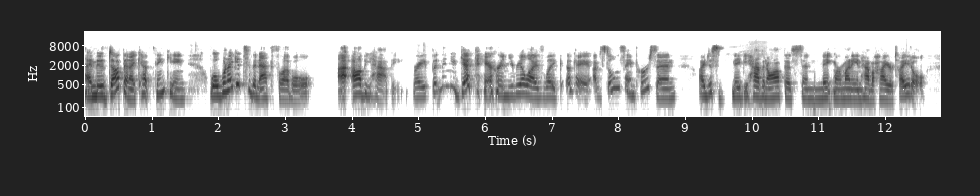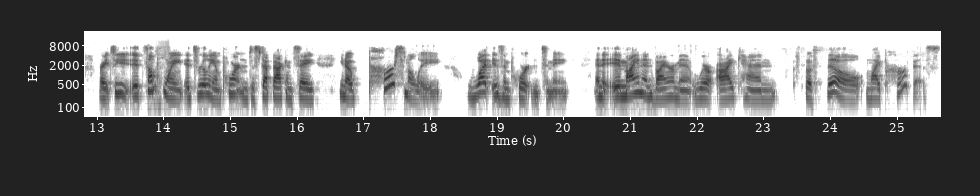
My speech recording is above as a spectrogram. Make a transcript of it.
I moved up and I kept thinking, well, when I get to the next level, I, I'll be happy, right? But then you get there and you realize, like, okay, I'm still the same person. I just maybe have an office and make more money and have a higher title, right? So you, at some point, it's really important to step back and say, you know, personally what is important to me? And am i an environment where i can fulfill my purpose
